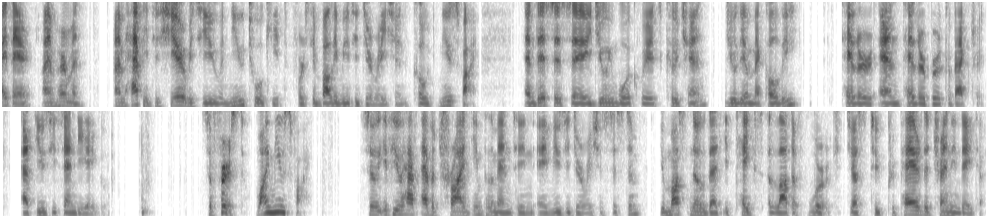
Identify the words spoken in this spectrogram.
Hi there, I'm Herman. I'm happy to share with you a new toolkit for symbolic music generation called MusPy. And this is a joint work with Ke Chen, Julia McAuley, Taylor, and Taylor Kirkpatrick at UC San Diego. So first, why MusPy? So if you have ever tried implementing a music generation system, you must know that it takes a lot of work just to prepare the training data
